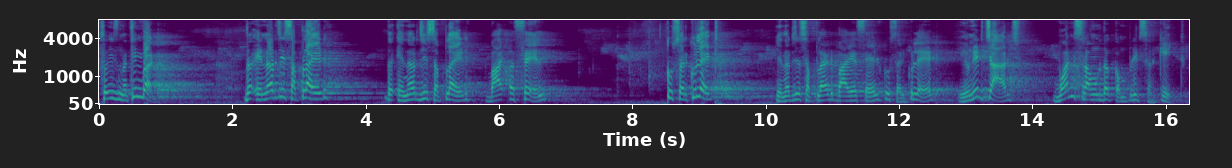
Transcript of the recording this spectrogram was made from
so is nothing but the energy supplied the energy supplied by a cell to circulate energy supplied by a cell to circulate unit charge once round the complete circuit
